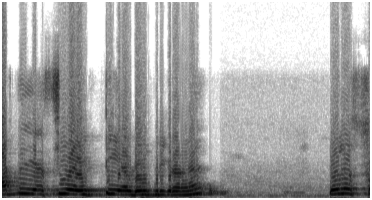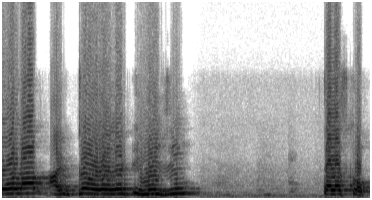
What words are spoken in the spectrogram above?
அடுத்து எஸ்யூஐடி அப்படின்னு பிரிக்கிறாங்க. இது solar ultra violet imaging telescope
